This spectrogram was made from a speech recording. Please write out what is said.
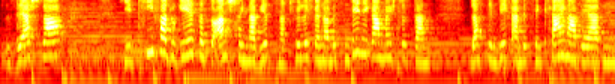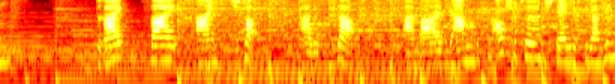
Sehr stark. Je tiefer du gehst, desto anstrengender wird es natürlich. Wenn du ein bisschen weniger möchtest, dann lass den Weg ein bisschen kleiner werden. 3, 2, 1, stopp. Alles klar. Einmal die Arme ein bisschen ausschütteln, stell dich wieder hin.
